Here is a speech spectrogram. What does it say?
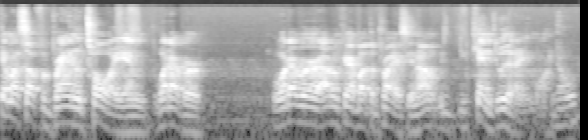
get myself a brand new toy and whatever, whatever. I don't care about the price." You know, you can't do that anymore. Nope.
